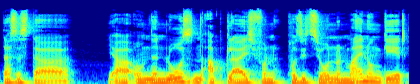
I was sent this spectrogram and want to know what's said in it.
dass es da ja um einen losen Abgleich von Positionen und Meinungen geht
